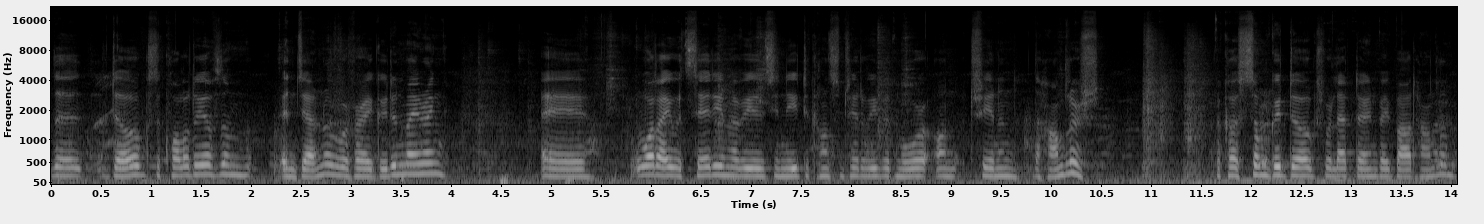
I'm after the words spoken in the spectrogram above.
The dogs, the quality of them in general were very good in my ring. Uh, what I would say to you maybe is you need to concentrate a wee bit more on training the handlers because some good dogs were let down by bad handling.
